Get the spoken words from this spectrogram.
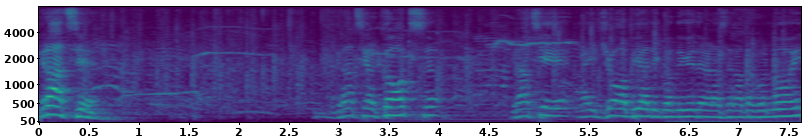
Grazie. Grazie al Cox, grazie ai Giobia di condividere la serata con noi.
